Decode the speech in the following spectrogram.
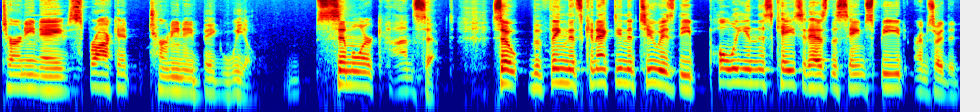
turning a sprocket, turning a big wheel. Similar concept. So the thing that's connecting the two is the pulley in this case. It has the same speed, or I'm sorry, the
